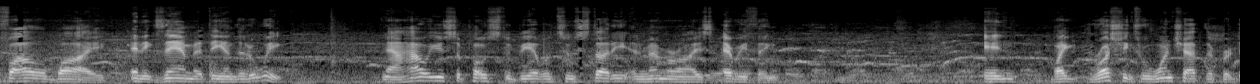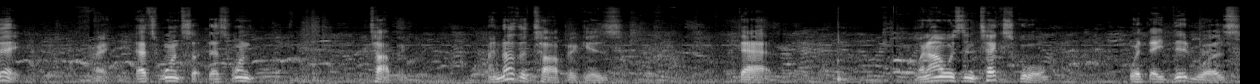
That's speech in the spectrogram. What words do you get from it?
followed by an exam at the end of the week. Now, how are you supposed to be able to study and memorize everything in by rushing through one chapter per day? Right, that's one. That's one topic. Another topic is that when I was in tech school, what they did was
